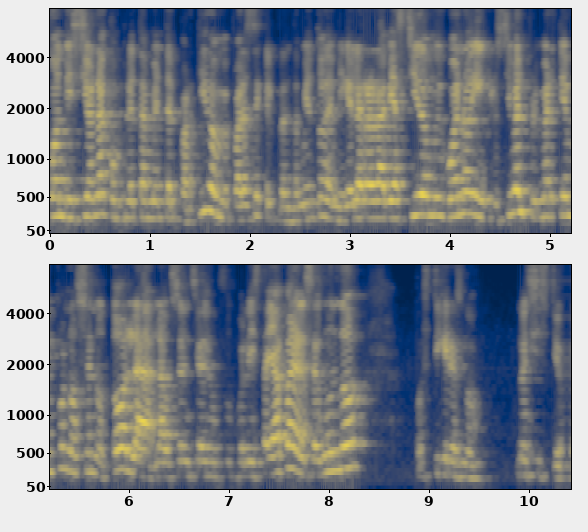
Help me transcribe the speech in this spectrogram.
condiciona completamente el partido. Me parece que el planteamiento de Miguel Herrera había sido muy bueno e inclusive el primer tiempo no se notó la, ausencia de un futbolista. Ya para el segundo, pues Tigres no, no existió.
